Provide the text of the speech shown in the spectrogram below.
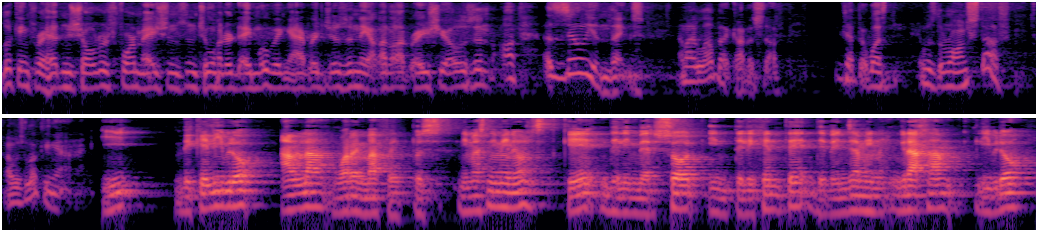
looking for head and shoulders formations and 200-day moving averages and the odd-lot ratios and a zillion things. And I love that kind of stuff. Except it wasn't. It was the wrong stuff I was looking at. ¿Y de qué libro habla Warren Buffett? Pues ni más ni menos que del inversor inteligente de Benjamin Graham, libro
